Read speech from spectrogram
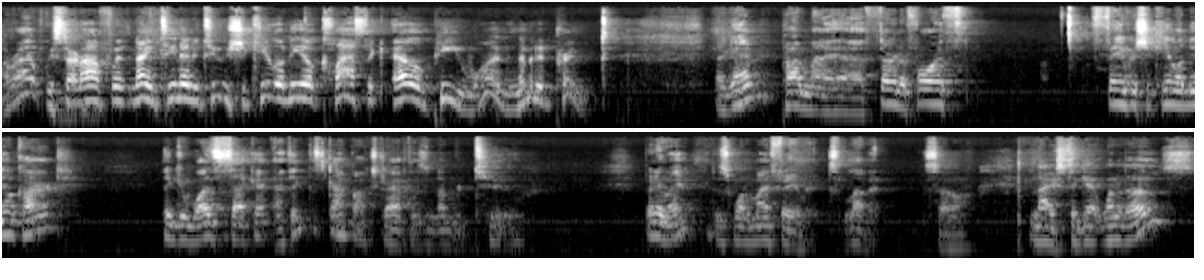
All right, we start off with 1992 Shaquille O'Neal Classic LP1 limited print. Again, probably my uh, third or fourth favorite Shaquille O'Neal card. I think it was second. I think the Skybox draft is number two. But anyway, this is one of my favorites. Love it. So nice to get one of those.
